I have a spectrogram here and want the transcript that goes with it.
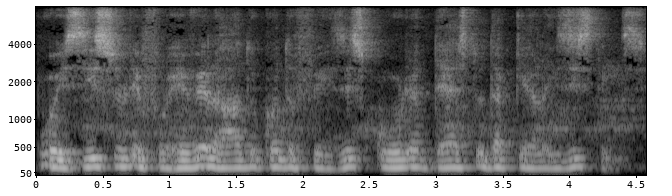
pois isso lhe foi revelado quando fez escolha desta daquela existência.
